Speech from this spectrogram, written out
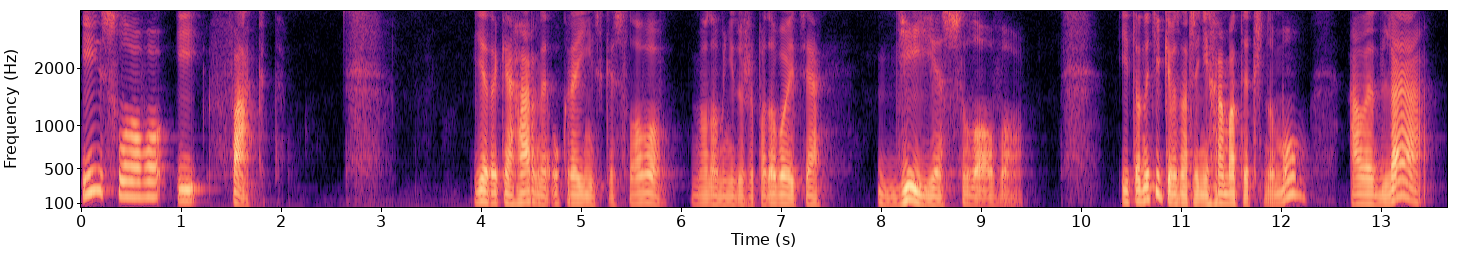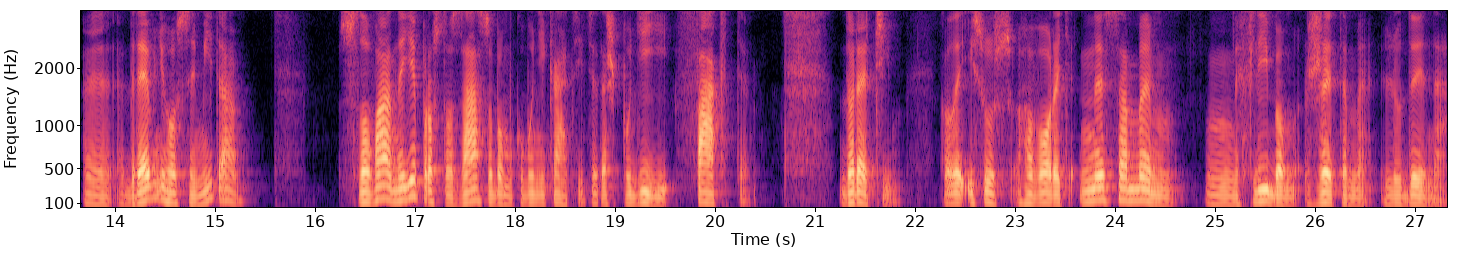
і слово, і факт. Є таке гарне українське слово, воно мені дуже подобається дієслово. І то не тільки в значенні граматичному, але для древнього семіта слова не є просто засобом комунікації, це теж події, факти. До речі, коли Ісус говорить, не самим хлібом житиме людина,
